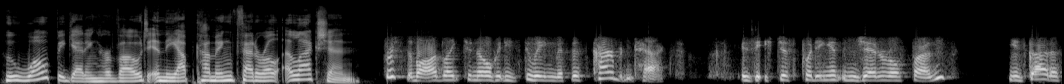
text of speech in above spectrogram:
who won't be getting her vote in the upcoming federal election. First of all, I'd like to know what he's doing with this carbon tax. Is he just putting it in general funds? He's got us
